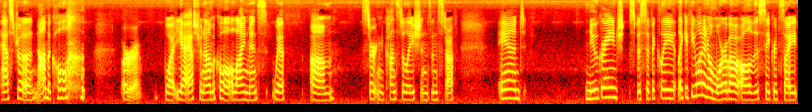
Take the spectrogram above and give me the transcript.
astronomical, or what, yeah, astronomical alignments with um, certain constellations and stuff. And Newgrange specifically, like if you want to know more about all of this sacred site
